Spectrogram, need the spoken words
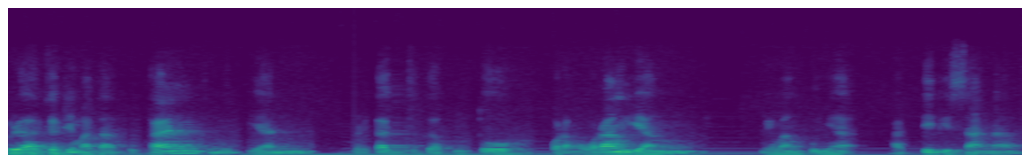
berada di mata Tuhan kemudian mereka juga butuh orang-orang yang memang punya hati di sana.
